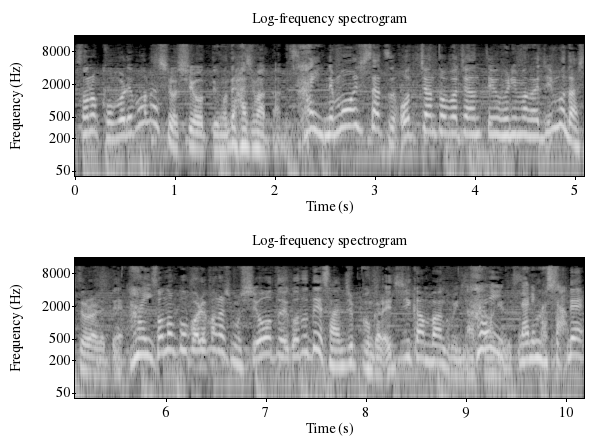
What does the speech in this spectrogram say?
そのこぼれ話をしようっていうので始まったんですよ、はい。でもう一冊「おっちゃんとおばちゃん」っていうフリーマガジンも出しておられて、はい。そのこぼれ話もしようということで30分から1時間番組になったはいわけです、、なりました。で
